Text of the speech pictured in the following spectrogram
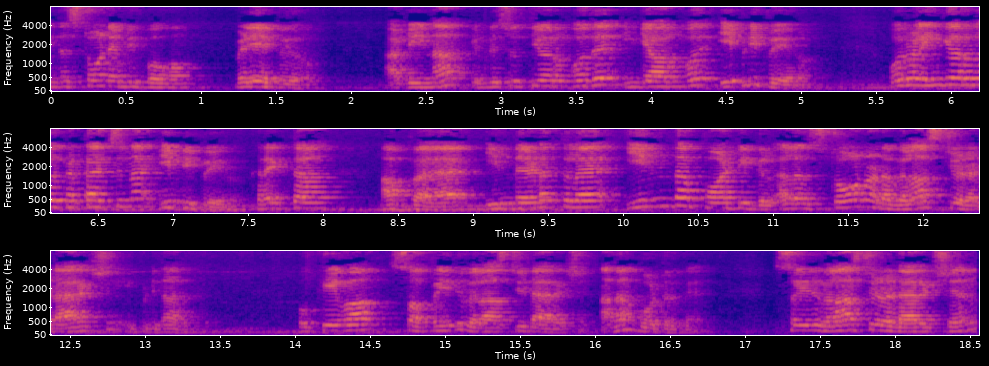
இந்த ஸ்டோன் எப்படி போகும்? வெளியே போயிடும் அப்படின்னா இப்படி சுத்தி வரும்போது இங்க வரும்போது இப்படி போயிடும் ஒருவேளை இங்க வரும்போது கட் ஆச்சுன்னா இப்படி போயிடும் கரெக்டா அப்ப இந்த இடத்துல இந்த பார்ட்டிகிள் அல்லது ஸ்டோனோட வெலாசிட்டியோட டைரக்ஷன் இப்படிதான் இருக்கு. ஓகேவா சோ அப்ப இது வெலாசிட்டி டைரக்ஷன் அதான் போட்டிருக்கேன். சோ இது வெலாசிட்டியோட டைரக்ஷன்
